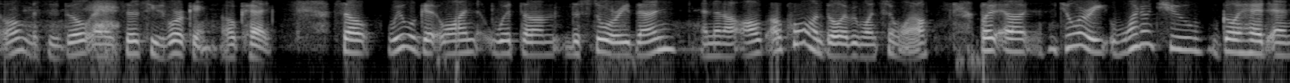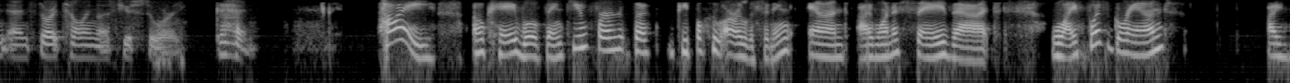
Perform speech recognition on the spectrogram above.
Oh, Mrs. Bill, and it says he's working. Okay. So we will get on with um, the story then, and then I'll, I'll call on Bill every once in a while. But uh, Jori, why don't you go ahead and, and start telling us your story? Go ahead. Hi. Okay, well, thank you for the people who are listening. And I want to say that life was grand I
